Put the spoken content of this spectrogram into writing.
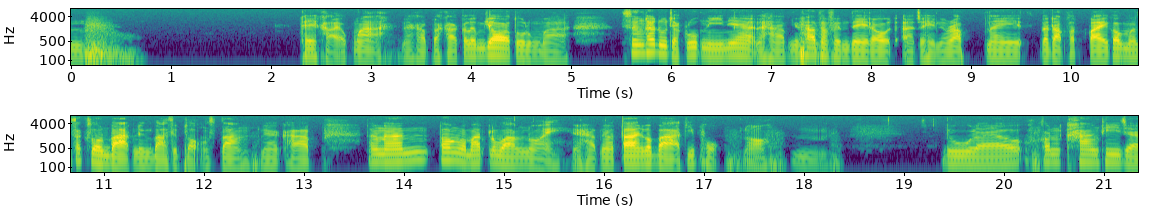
น เทขายออกมานะครับ ราคาก็เริ่มย่อตัวลงมา ซึ่งถ้าดูจากรูปนี้เนี่ยนะครับในภาพทางเฟรมเดย์เราอาจจะเห็นรับในระดับถัดไปก็ประมาณสักโซนบาท 1 บาท 12 สตางค์นะครับ ดังนั้นต้องระมัดระวังหน่อยนะครับแนวต้านก็บาทที่6เนาะดูแล้วค่อนข้างที่จะ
